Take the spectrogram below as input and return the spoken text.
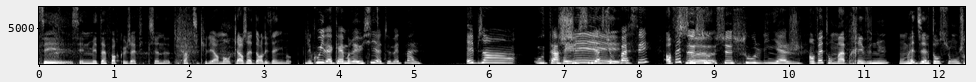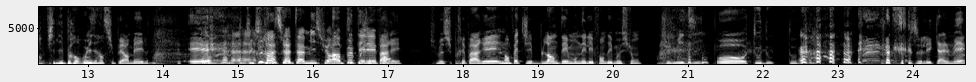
c'est c'est une métaphore que j'affectionne tout particulièrement car j'adore les animaux. Du coup, il a quand même réussi à te mettre mal. Eh bien, Ou t'as réussi à surpasser en fait, ce, euh, sou- ce soulignage. En fait, on m'a prévenu, on m'a dit attention, Jean-Philippe a envoyé un super mail. Et du coup, ça t'a mis sur un, un peu petit éléphant. Je me suis préparée. Mm. En fait, j'ai blindé mon éléphant d'émotion. Je lui ai dit Oh, tout doux, tout doux. Comme ça, je l'ai calmé.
